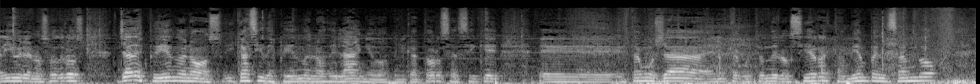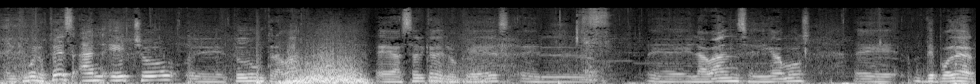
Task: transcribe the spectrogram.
Libre. Nosotros ya despidiéndonos y casi despidiéndonos del año 2014, así que eh, estamos ya en esta cuestión de los cierres también pensando en que, bueno, ustedes han hecho eh, todo un trabajo eh, acerca de lo que es el, el avance, digamos, de poder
